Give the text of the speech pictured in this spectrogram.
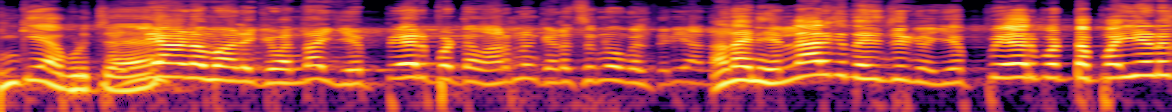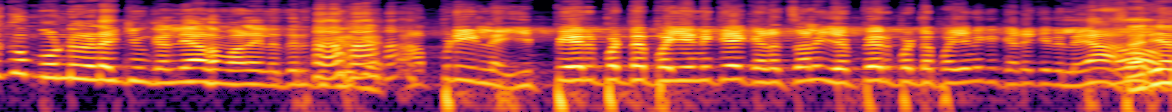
எங்கேயா புடிச்ச? கல்யாண மாலைக்கு வந்தா எப்பேற்பட்ட வரணும் கிடைச்சிருன்னு உங்களுக்கு தெரியாதா? ஆனா நீ எல்லாருக்கும் தெரிஞ்சிருக்கும். எப்பேற்பட்ட பையனுக்கும் பொண்ணு கிடைக்கும் கல்யாண மாலையில தெரிஞ்சுக்கிறேன் அப்படி இல்ல. இப்பேற்பட்ட பையனுக்கே கிடைச்சாலும் எப்பேற்பட்ட பையனுக்கு கிடைக்குது இல்லையா? சரியா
